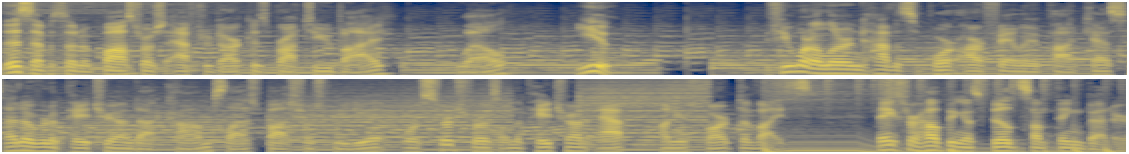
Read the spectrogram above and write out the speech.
This episode of Boss Rush After Dark is brought to you by, well, you. If you want to learn how to support our family of podcasts, head over to patreon.com slash Media or search for us on the Patreon app on your smart device. Thanks for helping us build something better.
